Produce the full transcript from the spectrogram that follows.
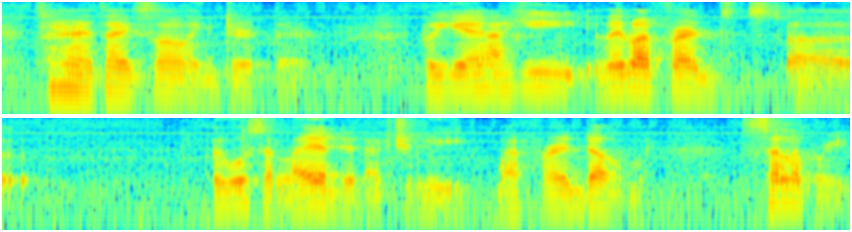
Sorry I thought I saw like dirt there. But yeah he then my friend uh it wasn't Landon actually. My friend um celebrate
